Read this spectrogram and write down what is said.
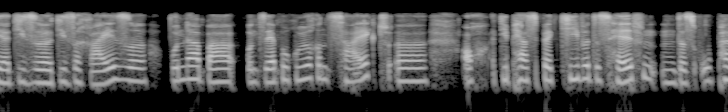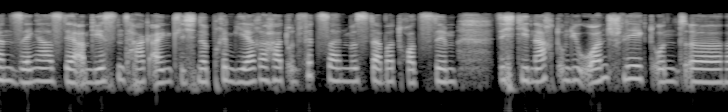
der diese, diese Reise wunderbar und sehr berührend zeigt. Äh, auch die Perspektive des Helfenden, des Opernsängers, der am nächsten Tag eigentlich eine Premiere hat und fit sein müsste, aber trotzdem sich die Nacht um die Ohren schlägt und äh,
